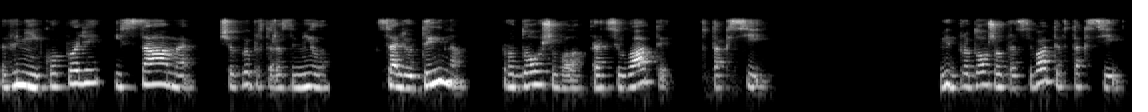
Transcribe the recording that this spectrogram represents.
в Нікополі, і саме, щоб ви просто розуміли, ця людина продовжувала працювати в таксі. Він продовжував працювати в таксі.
